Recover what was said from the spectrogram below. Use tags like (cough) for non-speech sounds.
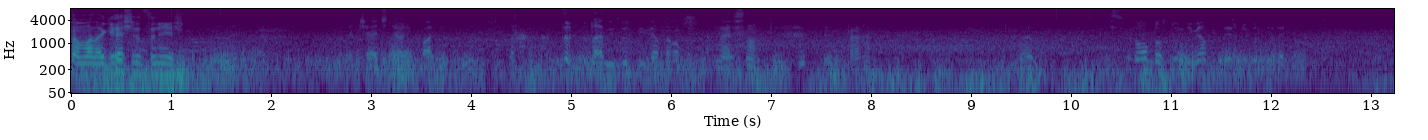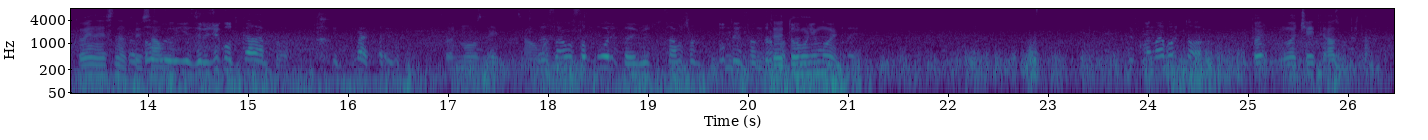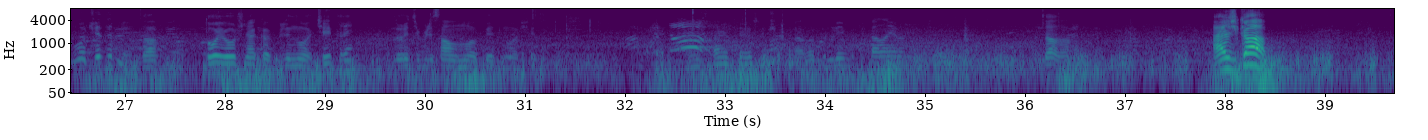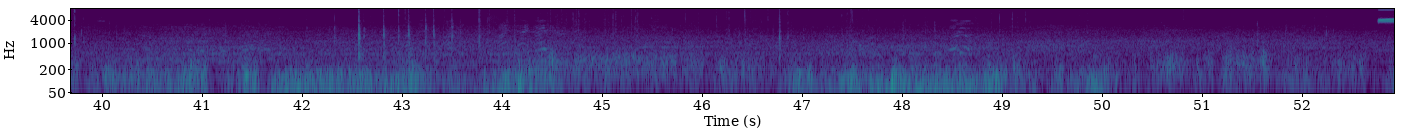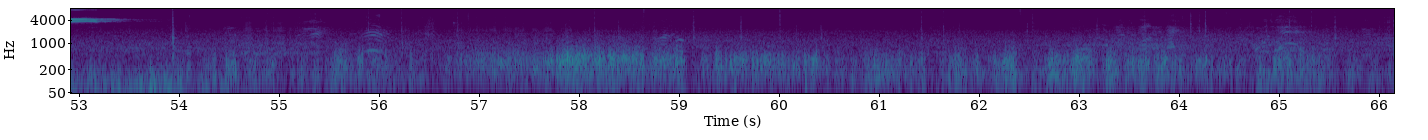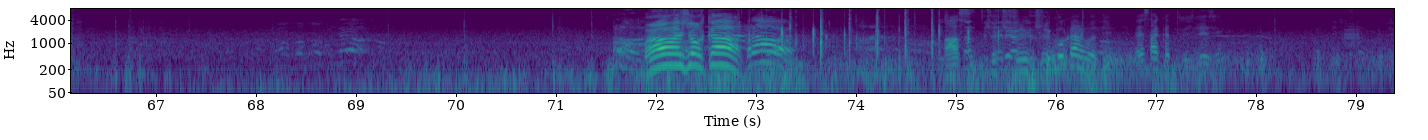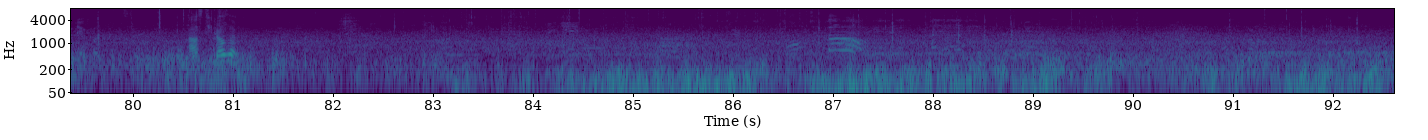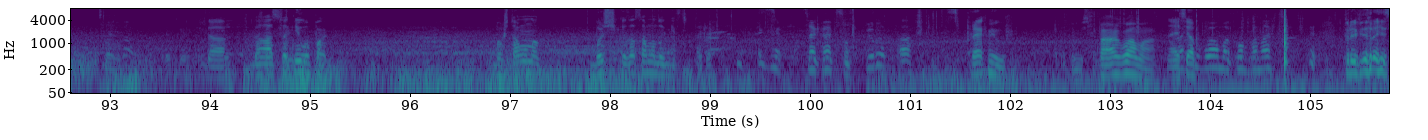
ама на грешница нищо. Чай, че нямаш падне. Да, не духи вятъра. Наистина. Трябва. То (laughs) бастун не вятър, те ще го следе. Той наистина, той То само, го изрежих от кадър това. той е много зле. Той Само. само се бори, той виж, само се бута и се дърпа. Той друго не му е. Какво набор това? Той 0,4 аз го питах. 0,4 ли? Да. Той и още някакъв били 0,4, другите били само 0,5, 0,6. Става интересно, че каза големи капитана именно. Да, да. Ай, Браво, Жорка! Браво! Аз чу, чу, чу ли какво казах, бе? ти? Е, сега като излезе. Аз ти казах. Да, да, аз цъкни го пак. Баща му на... Бащи каза само да ги спира. Сега как се спира? А, Спряхме го. Ми спрях го, ама. Най сега прибирай се.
